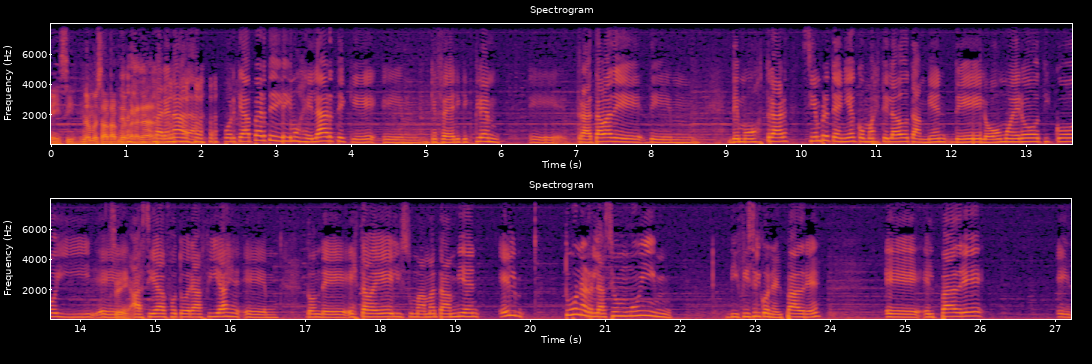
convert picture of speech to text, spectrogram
Y sí, no me sorprende para nada. Para nada, porque aparte, digamos, el arte que, eh, que Federico Clem eh, trataba de, de, mm, de mostrar, siempre tenía como este lado también de lo homoerótico y eh, Sí. hacía fotografías eh, donde estaba él y su mamá también. Él tuvo una relación muy difícil con el padre. Eh, el padre eh,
